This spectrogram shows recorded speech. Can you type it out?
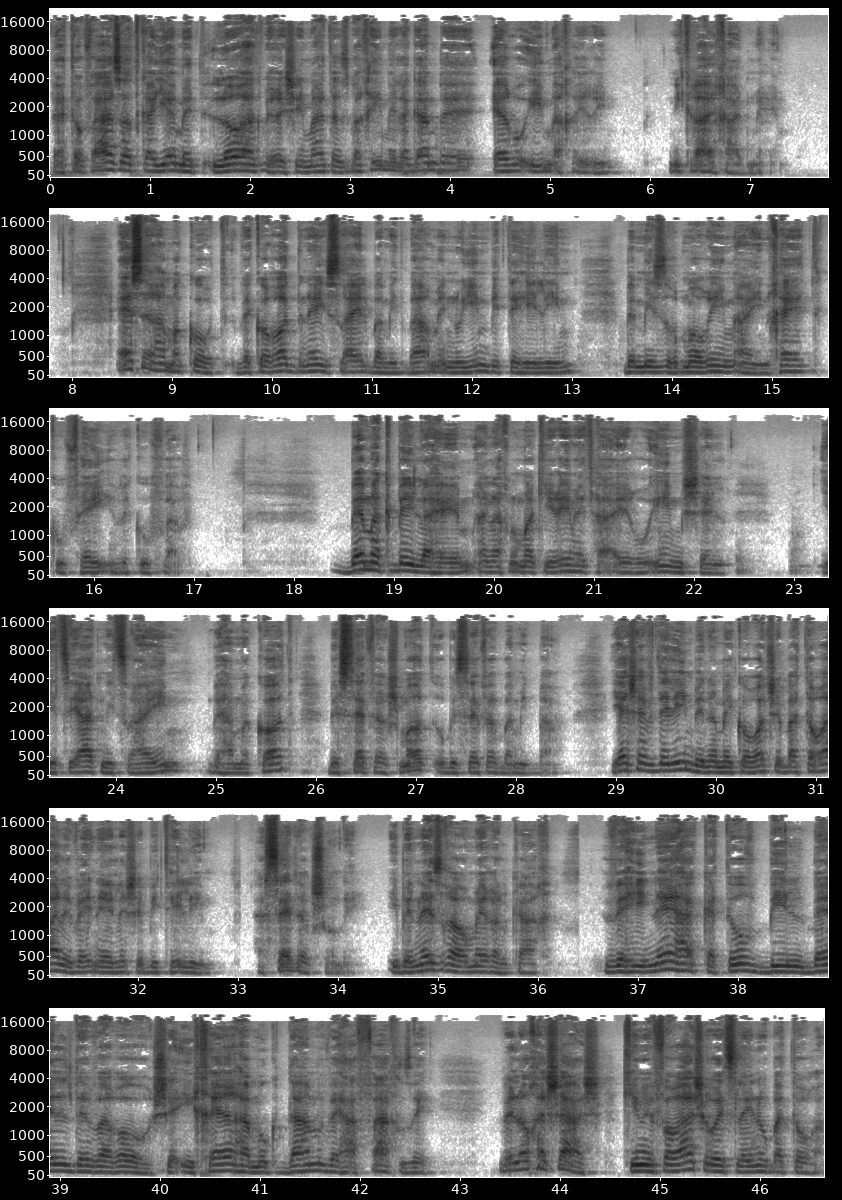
והתופעה הזאת קיימת לא רק ברשימת הזבחים, אלא גם באירועים אחרים. נקרא אחד מהם. עשר המכות וקורות בני ישראל במדבר מנויים בתהילים במזמורים ע"ח, ק"ה וק"ו. במקביל להם אנחנו מכירים את האירועים של יציאת מצרים והמכות בספר שמות ובספר במדבר. יש הבדלים בין המקורות שבתורה לבין אלה שבתהילים. הסדר שונה. אבן עזרא אומר על כך, והנה הכתוב בלבל דברו, שאיחר המוקדם והפך זה. ולא חשש, כי מפורש הוא אצלנו בתורה.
